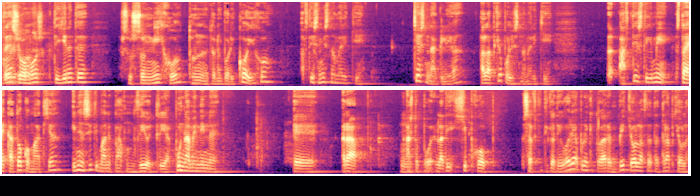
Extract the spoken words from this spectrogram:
δες όμως τι γίνεται στον ήχο, τον, τον εμπορικό ήχο, αυτή τη στιγμή στην Αμερική. Και στην Αγγλία αλλά πιο πολύ στην Αμερική. Ε, αυτή τη στιγμή στα 100 κομμάτια είναι ζήτημα αν υπάρχουν 2 ή 3 που να μην είναι ε, rap, mm. ας το πω, δηλαδή hip hop σε αυτή την κατηγορία που είναι και το RB και όλα αυτά τα trap και όλα.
